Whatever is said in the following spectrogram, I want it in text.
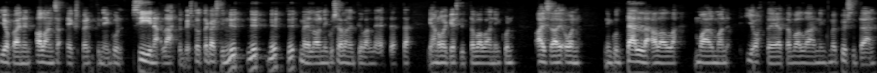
jokainen alansa ekspertti niin kuin siinä lähtöpiste. Totta kai nyt, nyt, nyt, nyt meillä on niin kuin sellainen tilanne, että, että ihan oikeasti tavallaan niin kuin ISI on niin kuin tällä alalla maailman johtaja ja tavallaan niin kuin me pystytään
